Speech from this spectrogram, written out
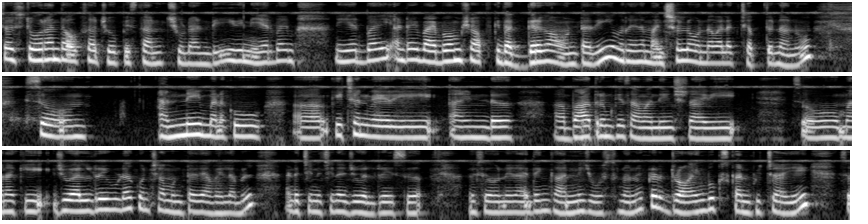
సో స్టోర్ అంతా ఒకసారి చూపిస్తాను చూడండి. ఇది నియర్ బై నియర్ బై అంటే వైభవం షాప్కి దగ్గరగా ఉంటుంది. ఎవరైనా మంచిలో ఉన్న వాళ్ళకి చెప్తున్నాను. సో అన్నీ మనకు కిచెన్ వేరీ అండ్ బాత్రూమ్కి సంబంధించినవి సో మనకి జ్యువెలరీ కూడా కొంచెం ఉంటుంది అవైలబుల్. అంటే చిన్న చిన్న జ్యువెలరీస్. సో నేనైతే ఇంకా అన్నీ చూస్తున్నాను. ఇక్కడ డ్రాయింగ్ బుక్స్ కనిపించాయి. సో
